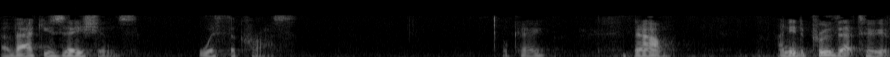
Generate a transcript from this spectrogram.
of accusations with the cross. Okay? Now, I need to prove that to you.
